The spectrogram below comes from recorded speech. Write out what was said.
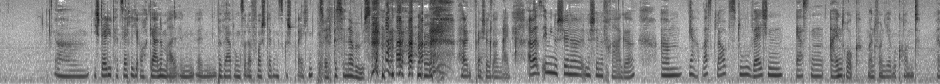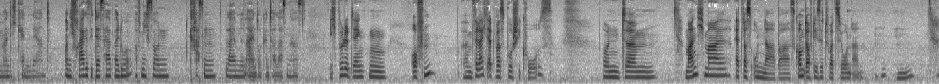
Ähm, ich stelle die tatsächlich auch gerne mal in, in Bewerbungs- oder Vorstellungsgesprächen. Jetzt wäre ich ein bisschen nervös. Pressure's on, nein. Aber es ist irgendwie eine schöne, eine schöne Frage. Ähm, ja, was glaubst du, welchen ersten Eindruck man von dir bekommt, wenn man dich kennenlernt? Und ich frage sie deshalb, weil du auf mich so einen krassen, bleibenden Eindruck hinterlassen hast. Ich würde denken, offen, ähm, vielleicht etwas burschikos und ähm, manchmal etwas unnahbar. Es kommt auf die Situation an. Mhm.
